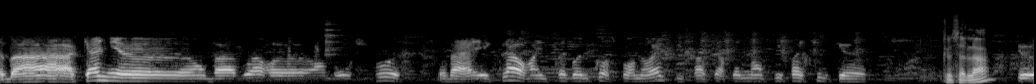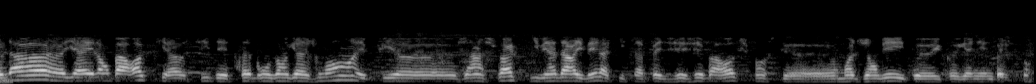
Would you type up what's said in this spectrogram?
Eh ben, à Cagnes, euh, on va avoir euh, en bon chevaux. Eh ben, Éclat aura une très bonne course pour Noël, qui sera certainement plus facile que, Que celle-là que là. Euh, Il y a Elan Baroque qui a aussi des très bons engagements. Et puis, euh, j'ai un cheval qui vient d'arriver, là, qui s'appelle GG Baroque. Je pense qu'au mois de janvier, il peut, il peut gagner une belle course.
